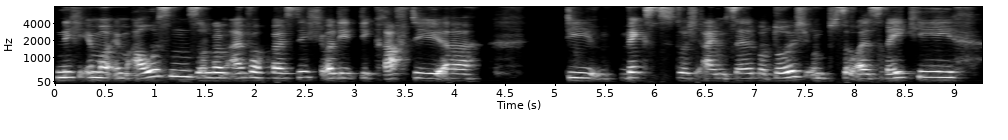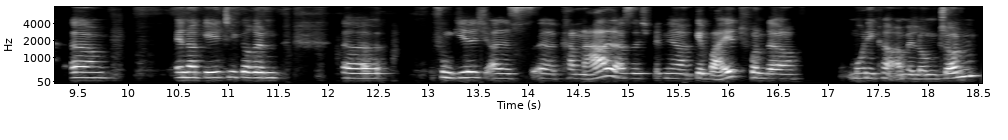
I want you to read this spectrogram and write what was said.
nicht immer im Außen, sondern einfach bei sich, weil die, die Kraft, die, äh, die wächst durch einen selber durch und so als Reiki-Energetikerin äh, fungiere ich als äh, Kanal. Also ich bin ja geweiht von der Monika Amelong-John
